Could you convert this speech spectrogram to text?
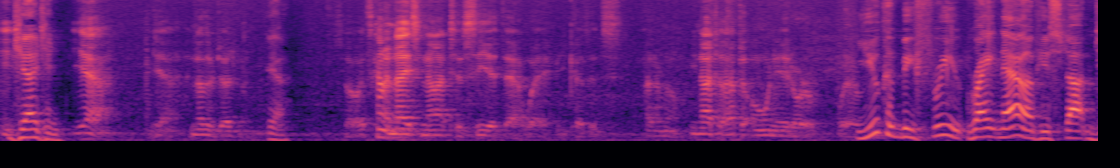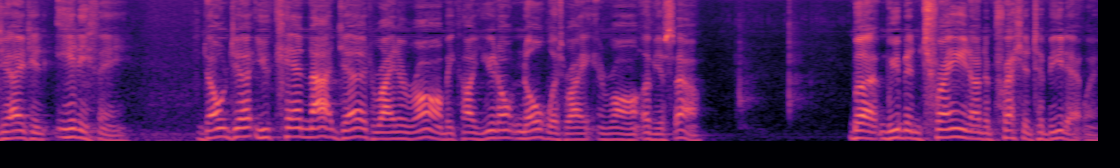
Hmm. Judging. Yeah, yeah, another judgment. Yeah. So it's kind of nice not to see it that way because it's, I don't know, you not to have to own it or whatever. You could be free right now if you stop judging anything. Don't judge. You cannot judge right and wrong because you don't know what's right and wrong of yourself. But we've been trained under pressure to be that way.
